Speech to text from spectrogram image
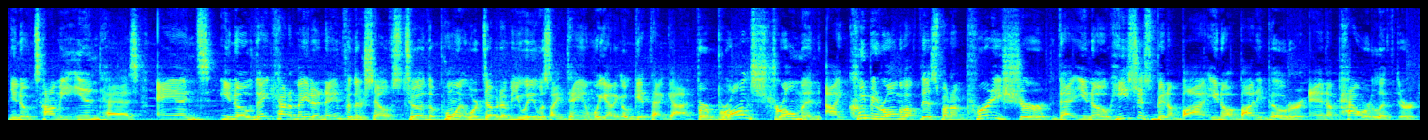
you know, Tommy End has. And, you know, they kind of made a name for themselves to the point where WWE was like, damn, we got to go get that guy. For Braun Strowman, I could be wrong about this, but I'm pretty sure that, you know, he's just been a, body, you know, a bodybuilder and a power lifter,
